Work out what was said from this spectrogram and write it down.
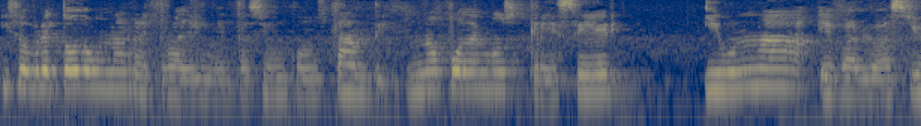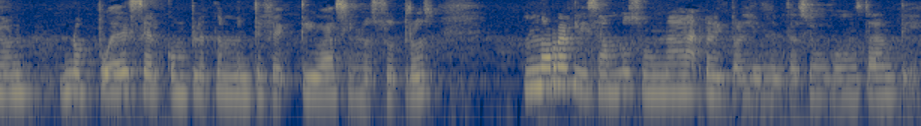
y sobre todo una retroalimentación constante. No podemos crecer y una evaluación no puede ser completamente efectiva si nosotros no realizamos una retroalimentación constante.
